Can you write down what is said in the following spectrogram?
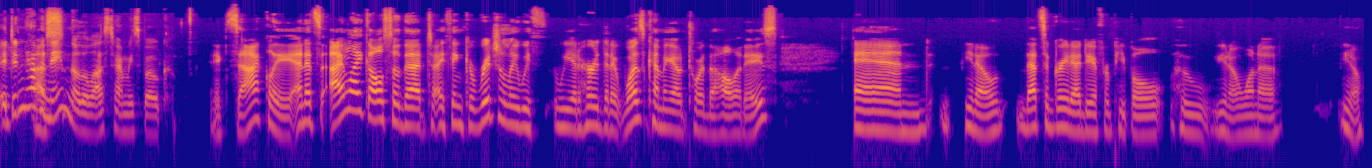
It didn't have Uh, a name though the last time we spoke. Exactly. And it's I like also that I think originally we we had heard that it was coming out toward the holidays. And, you know, that's a great idea for people who, you know, want to you know,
